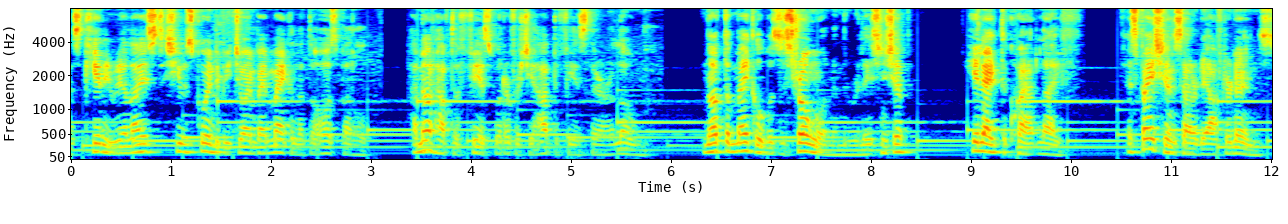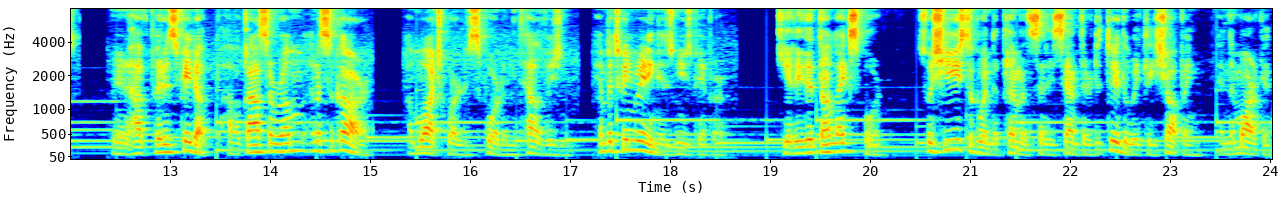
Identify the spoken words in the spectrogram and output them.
as Katie realised she was going to be joined by Michael at the hospital and not have to face whatever she had to face there alone. Not that Michael was a strong one in the relationship. He liked the quiet life, especially on Saturday afternoons, when he'd have put his feet up, have a glass of rum and a cigar, and watch World of Sport on the television, in between reading his newspaper. Katie did not like sport, so she used to go into Plymouth City Centre to do the weekly shopping, in the market,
